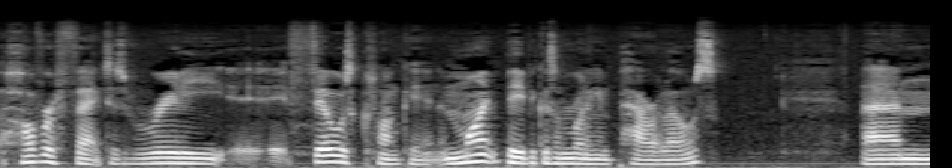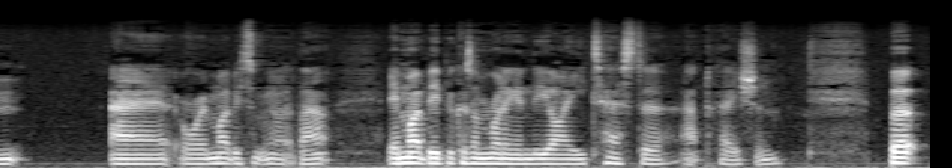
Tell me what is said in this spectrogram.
hover effect is really it feels clunky. It might be because I'm running in Parallels, um, uh, or it might be something like that. It might be because I'm running in the IE Tester application. But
